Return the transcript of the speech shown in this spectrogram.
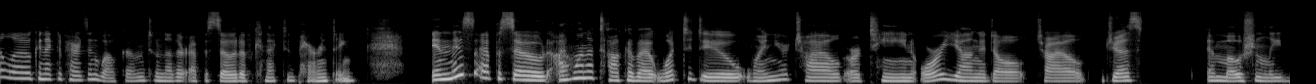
Hello, connected parents, and welcome to another episode of Connected Parenting. In this episode, I want to talk about what to do when your child or teen or young adult child just emotionally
